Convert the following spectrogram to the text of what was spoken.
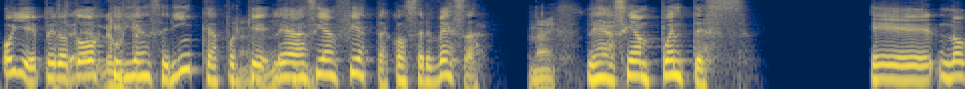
Oye, pero Usted- todos gusta- querían ser incas porque Ah. les hacían fiestas con cerveza, Nice. les hacían puentes. Eh, no,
